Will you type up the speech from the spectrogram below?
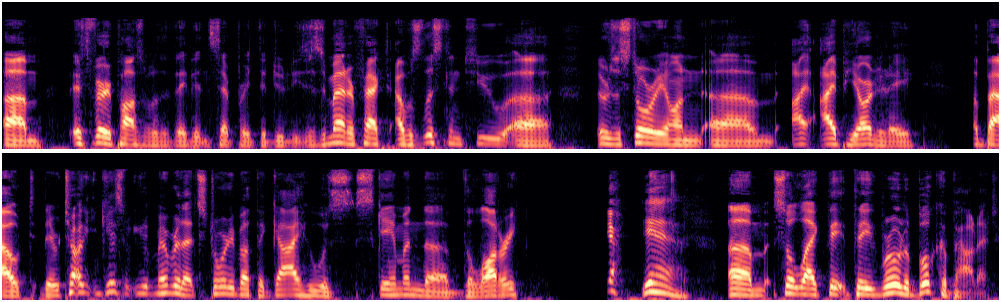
Um, it's very possible that they didn't separate the duties. As a matter of fact, I was listening to uh, there was a story on um, I- IPR today about they were talking. You guys remember that story about the guy who was scamming the the lottery? Yeah, Um, so like they, they wrote a book about it.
